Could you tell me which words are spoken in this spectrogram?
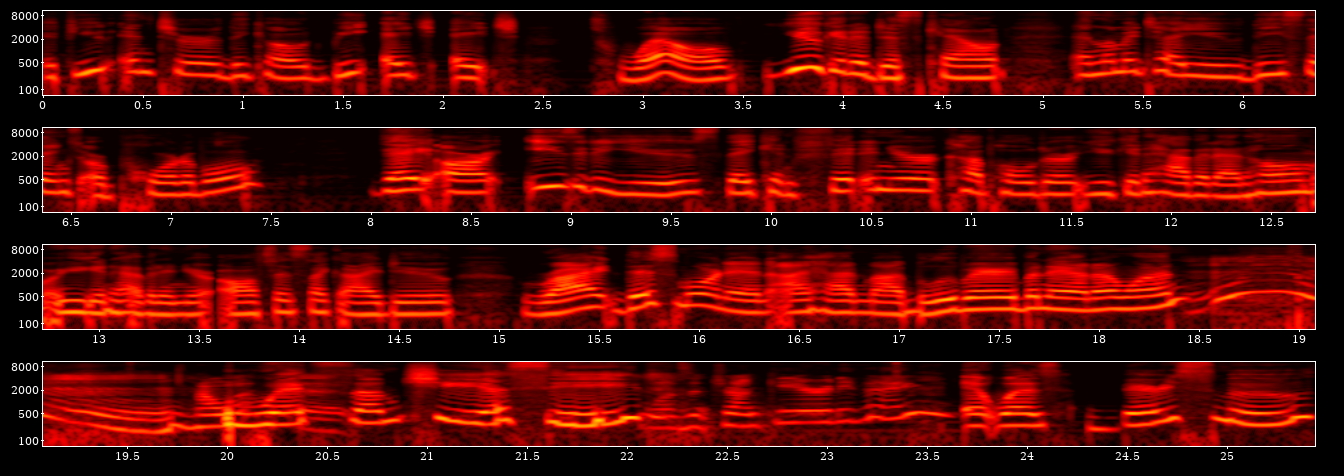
If you enter the code BHH12, you get a discount. And let me tell you, these things are portable. They are easy to use. They can fit in your cup holder. You can have it at home or you can have it in your office like I do. Right this morning, I had my blueberry banana one Mm, how was with it? some chia seed. Wasn't chunky or anything? It was very smooth.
